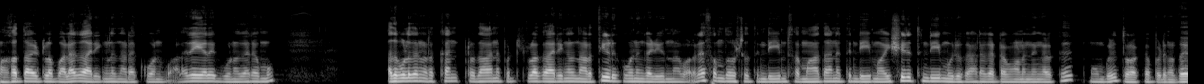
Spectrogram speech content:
മഹത്തായിട്ടുള്ള പല കാര്യങ്ങളും നടക്കുവാൻ വളരെയേറെ ഗുണകരവും അതുപോലെ തന്നെ നടക്കാൻ പ്രധാനപ്പെട്ടിട്ടുള്ള കാര്യങ്ങൾ നടത്തിയെടുക്കുവാനും കഴിയുന്ന വളരെ സന്തോഷത്തിന്റെയും സമാധാനത്തിന്റെയും ഐശ്വര്യത്തിന്റെയും ഒരു കാലഘട്ടമാണ് നിങ്ങൾക്ക് മുമ്പിൽ തുറക്കപ്പെടുന്നത്.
